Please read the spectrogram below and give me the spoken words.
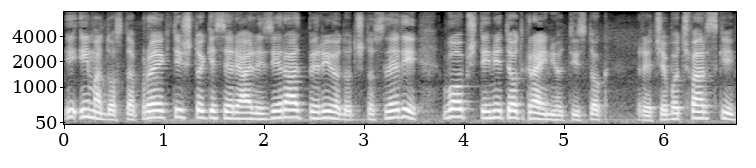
и има доста проекти што ќе се реализираат периодот што следи во општините од крајниот исток, рече Бочварски.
